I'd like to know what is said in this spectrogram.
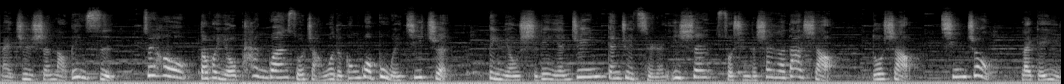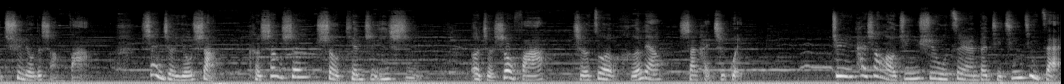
乃至生老病死，最后都会由判官所掌握的功过簿为基准，并由十殿阎君根据此人一生所行的善恶大小、多少轻重来给予去留的赏罚。善者有赏，可上升受天之衣食；恶者受罚，则作河梁山海之鬼。据《太上老君虚无自然本体经》记载，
